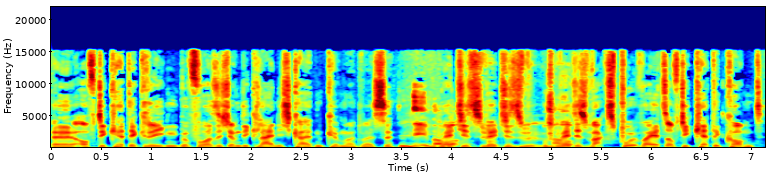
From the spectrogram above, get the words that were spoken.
äh, auf die Kette kriegen, bevor er sich um die Kleinigkeiten kümmert, weißt du? Nee, warum, welches, welches, warum? welches Wachspulver jetzt auf die Kette kommt,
